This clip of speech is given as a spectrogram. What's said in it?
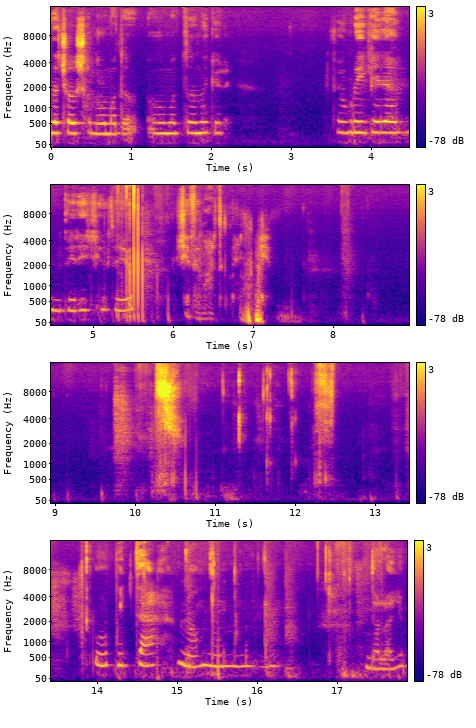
Burada çalışan olmadığı, olmadığına göre ve buraya gelen bir hiç kimse yok. Şefim artık ben. Şef. Bu pizza. Nom nom nom. Şimdi alayım.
